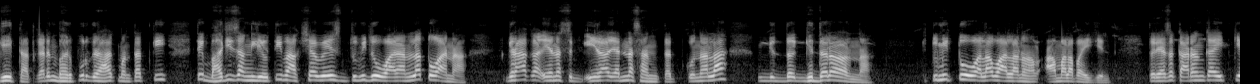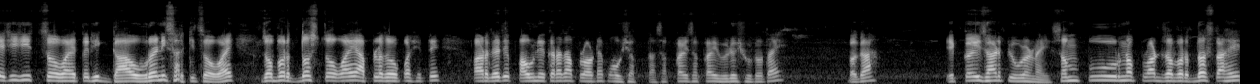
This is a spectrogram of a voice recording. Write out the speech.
घेतात. कारण भरपूर ग्राहक म्हणतात की ते भाजी चांगली होती मागच्या वेळेस तुम्ही जो वाल आणला तो आणा. ग्राहक यांना यांना सांगतात. कोणाला गिद्द तुम्ही तो वाला वाला ना आम्हाला पाहिजे. तर याचं कारण काय? की याची जी चव आहे तर ही गावरानीसारखी चव आहे. जबरदस्त चव आहे. आपल्या जवळपास इथे अर्ध्या ते पाऊण एकराचा प्लॉट आहे पाहू शकता. सकाळी सकाळी व्हिडिओ शूट होत आहे. बघा. एकही झाड पिवळं नाही. संपूर्ण प्लॉट जबरदस्त आहे.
